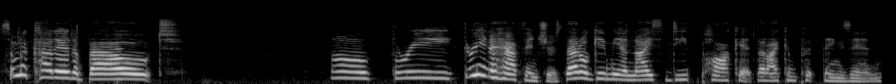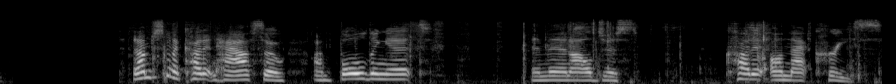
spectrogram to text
So I'm going to cut it about oh, three, three and a half inches. That'll give me a nice deep pocket that I can put things in. And I'm just going to cut it in half. So I'm folding it and then I'll just cut it on that crease.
